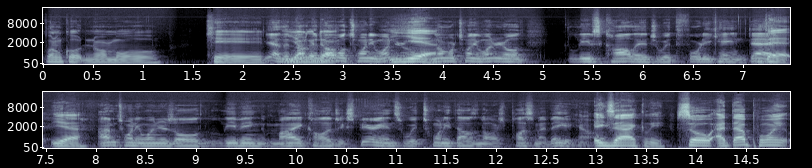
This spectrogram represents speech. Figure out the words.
quote unquote, normal kid, yeah, the, young no, the normal 21 year old. Yeah. normal 21 year old leaves college with 40k in debt. That- yeah. I'm 21 years old, leaving my college experience with $20,000 plus in my bank account. Exactly. So at that point,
